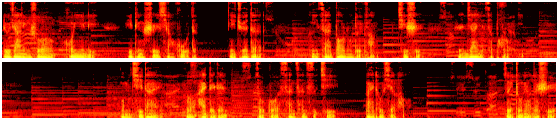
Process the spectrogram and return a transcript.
刘嘉玲说：“婚姻里一定是相互的。你觉得你在包容对方，其实人家也在包容你。我们期待和爱的人走过三餐四季，白头偕老。最重要的是，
